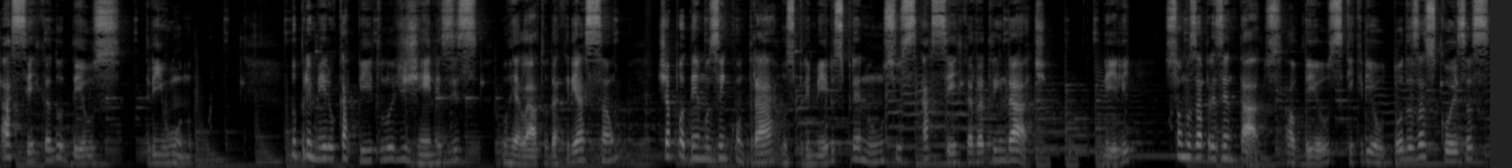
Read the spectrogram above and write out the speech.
acerca do Deus triuno. No primeiro capítulo de Gênesis, no relato da criação, já podemos encontrar os primeiros prenúncios acerca da Trindade. Nele, somos apresentados ao Deus que criou todas as coisas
